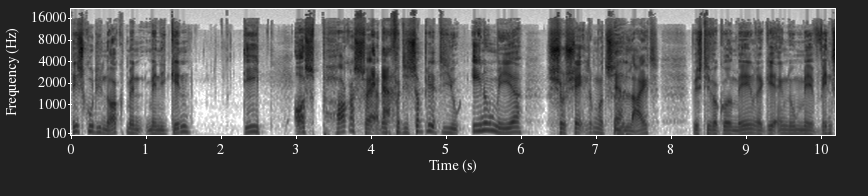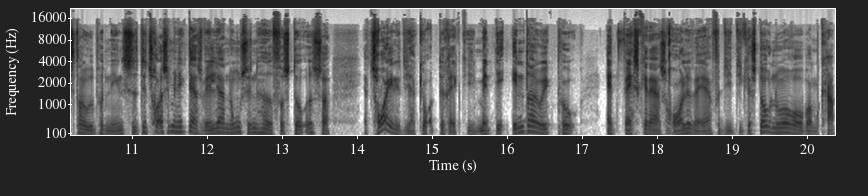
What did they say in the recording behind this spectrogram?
Det skulle de nok, men, men igen, det er også pokker svært, ja. fordi så bliver de jo endnu mere Socialdemokratiet ja. light, hvis de var gået med i en regering nu med Venstre ude på den ene side. Det tror jeg simpelthen ikke, deres vælgere nogensinde havde forstået, så jeg tror egentlig, de har gjort det rigtige. Men det ændrer jo ikke på, at hvad skal deres rolle være? Fordi de kan stå nu og råbe om kap,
